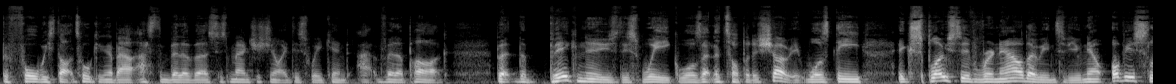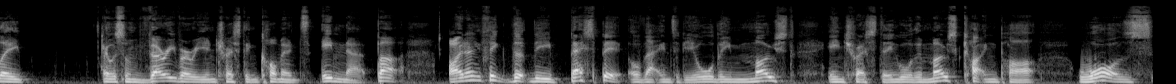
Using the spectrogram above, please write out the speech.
before we start talking about Aston Villa versus Manchester United this weekend at Villa Park. But the big news this week was at the top of the show. It was the explosive Ronaldo interview. Now, obviously, there were some very, very interesting comments in that, but I don't think that the best bit of that interview, or the most interesting, or the most cutting part, was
